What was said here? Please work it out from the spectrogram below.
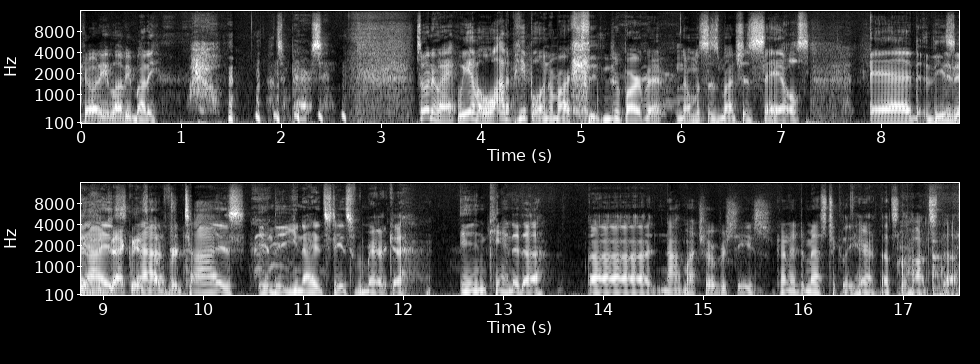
Cody, love you, buddy. Wow, that's embarrassing. So anyway, we have a lot of people in our marketing department, almost as much as sales, and these It guys exactly advertise in the United States of America, in Canada, uh, not much overseas, kind of domestically here. That's the hot stuff.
